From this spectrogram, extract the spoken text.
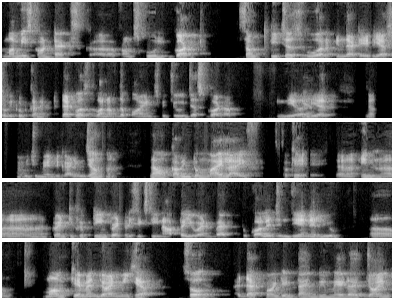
Mummy's contacts uh, from school got some teachers who were in that area, so we could connect. That was one of the points which you just got up in the earlier yeah. which you made regarding German. Now, coming to my life, okay, uh, in uh, 2015, 2016, after you went back to college in GNLU, um, mom came and joined me here. So at that point in time, we made a joint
